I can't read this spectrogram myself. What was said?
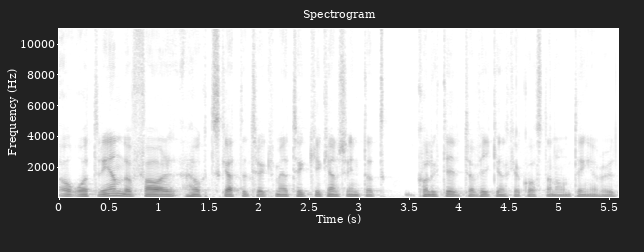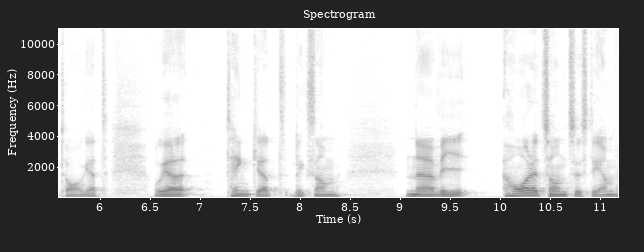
återigen då, för högt skattetryck, men jag tycker kanske inte att kollektivtrafiken ska kosta någonting överhuvudtaget. Och jag tänker att liksom, när vi har ett sånt system,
